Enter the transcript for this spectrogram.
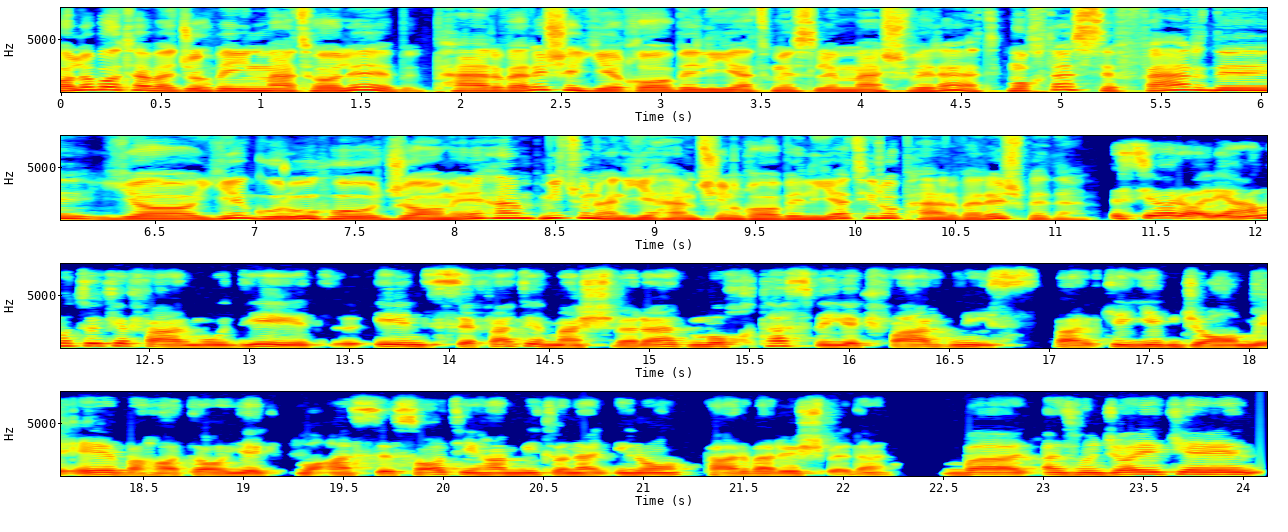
حالا با توجه به این مطالب پرورش یه قابلیت مثل مشورت مختص فرد یا یه گروه و جامعه هم می‌تونن یه همچین قابلیتی رو پرورش بدن؟ بسیار عالی. همونطور که فرمودید این صفت مشورت مختص به یک فرد نیست بلکه یک جامعه و حتی یک مؤسساتی هم می‌تونن اینو پرورش بدن. و از اونجایی که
